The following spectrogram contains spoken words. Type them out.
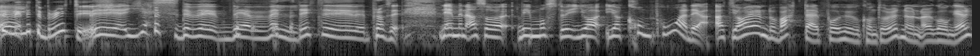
Det blir lite British. Eh, yes, det blev- blev väldigt eh, proffsigt. Nej men alltså, vi måste, jag, jag kom på det att jag har ändå varit där på huvudkontoret nu några gånger.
